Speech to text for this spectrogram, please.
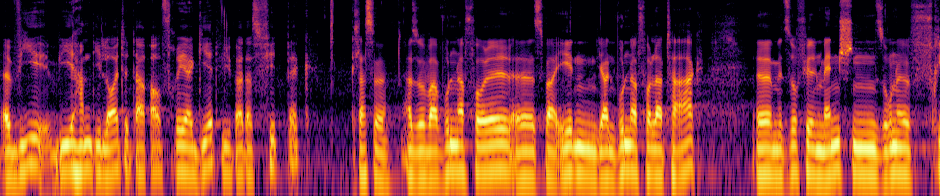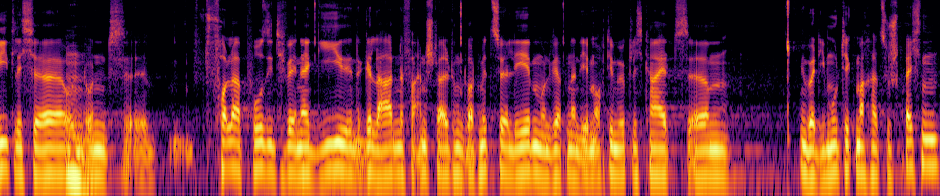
Äh, wie, wie haben die Leute darauf reagiert? Wie war das Feedback? Klasse, also war wundervoll. Äh, es war eben ja ein wundervoller Tag äh, mit so vielen Menschen, so eine friedliche und, mhm. und äh, voller positiver Energie geladene Veranstaltung dort mitzuerleben. Und wir hatten dann eben auch die Möglichkeit, ähm, über die Mutigmacher zu sprechen.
